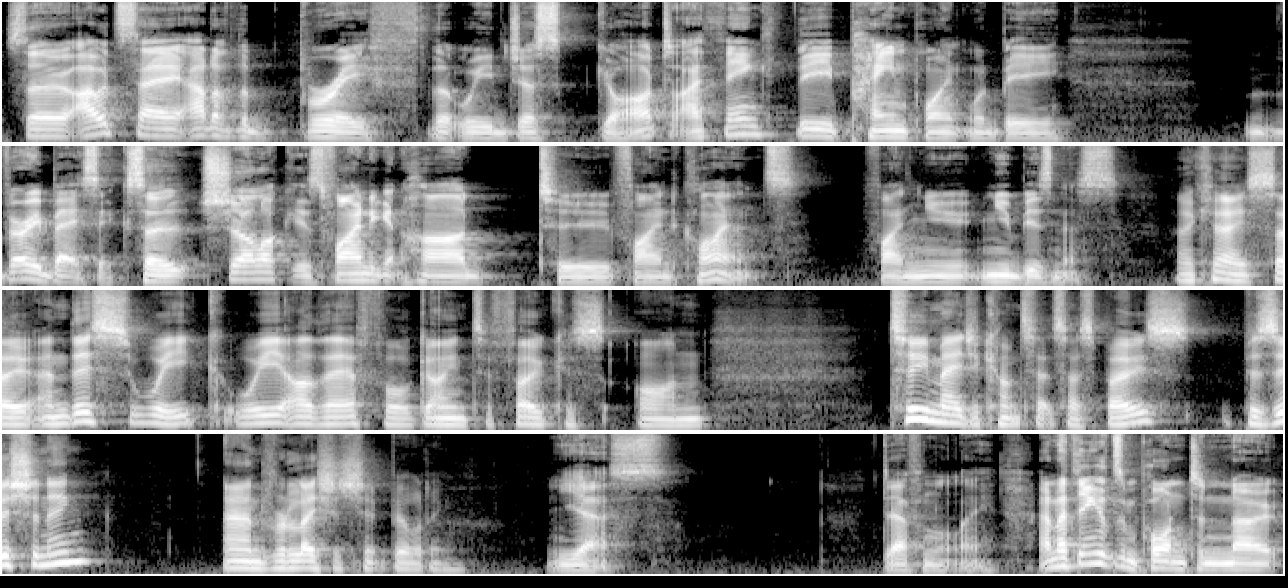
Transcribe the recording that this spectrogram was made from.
So I would say out of the brief that we just got, I think the pain point would be very basic. So Sherlock is finding it hard to find clients, find new new business. Okay. So, and this week we are therefore going to focus on two major concepts, I suppose: positioning and relationship building. Yes. Definitely. And I think it's important to note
